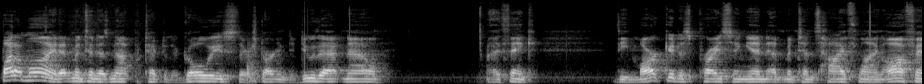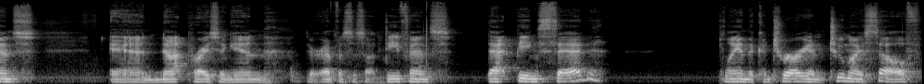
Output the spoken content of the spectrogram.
bottom line, Edmonton has not protected their goalies. They're starting to do that now. I think the market is pricing in Edmonton's high flying offense and not pricing in their emphasis on defense. That being said, playing the contrarian to myself,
